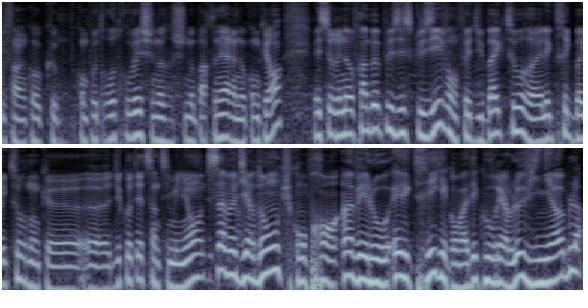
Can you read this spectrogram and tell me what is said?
enfin, qu'on peut retrouver chez nos, chez nos partenaires et nos concurrents, mais sur une offre un peu plus exclusive. On fait du bike tour, électrique bike tour, donc du côté de Saint-Émilion. Ça veut dire donc qu'on prend un vélo électrique et qu'on va découvrir le vignoble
